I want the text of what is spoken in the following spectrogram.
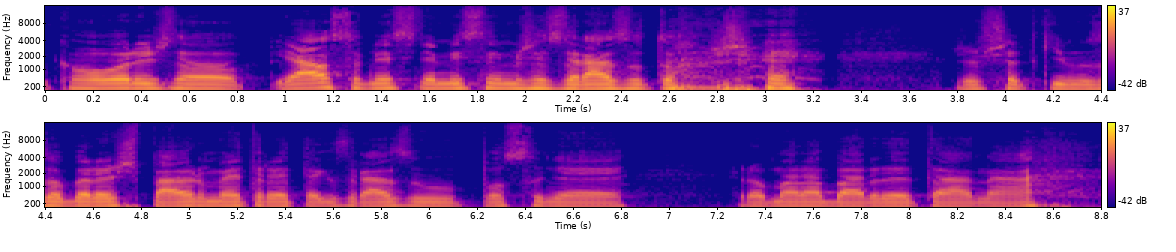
ako hovoríš, no ja osobne si nemyslím, že zrazu to, že, že všetkým zobereš power metre, tak zrazu posunie Romana Bardeta na,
